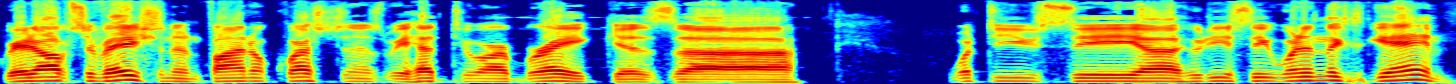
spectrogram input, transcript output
Great observation. And final question as we head to our break is uh, what do you see, uh, who do you see winning this game?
